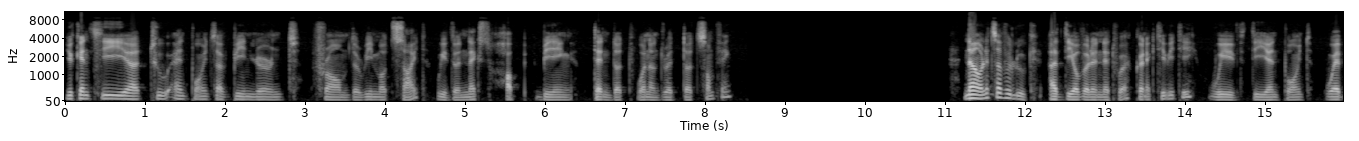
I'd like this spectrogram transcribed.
You can see uh, two endpoints have been learned from the remote site with the next hop being 10.100. something. Now let's have a look at the overlay network connectivity with the endpoint web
